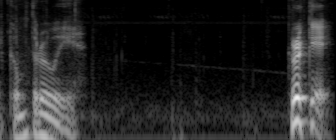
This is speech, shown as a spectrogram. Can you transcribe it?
I come through here. Cricket.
